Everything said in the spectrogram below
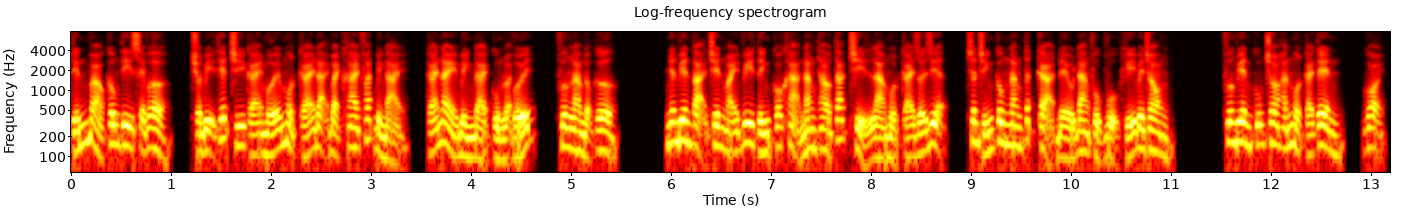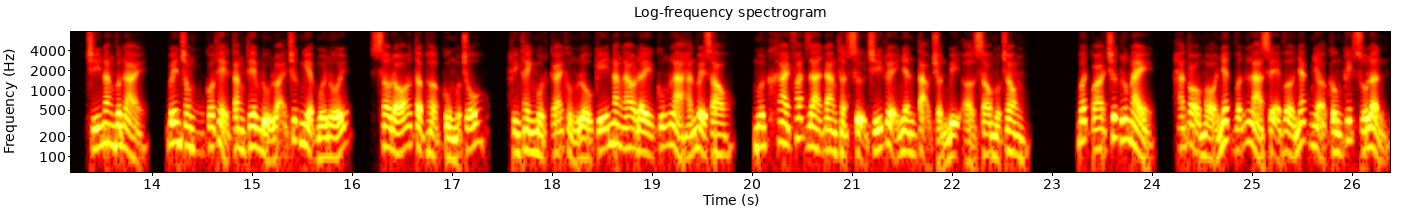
tiến vào công ty server, chuẩn bị thiết trí cái mới một cái đại bạch khai phát bình đại cái này bình đại cùng loại với phương làm động cơ. Nhân viên tại trên máy vi tính có khả năng thao tác chỉ là một cái giới diện, chân chính công năng tất cả đều đang phục vụ khí bên trong. Phương viên cũng cho hắn một cái tên, gọi trí năng vân đài, bên trong có thể tăng thêm đủ loại chức nghiệp mối nối, sau đó tập hợp cùng một chỗ, hình thành một cái khổng lồ kỹ năng ao đây cũng là hắn về sau, muốn khai phát ra đang thật sự trí tuệ nhân tạo chuẩn bị ở sau một trong. Bất quá trước lúc này, hắn tò mò nhất vẫn là sẽ vờ nhắc nhở công kích số lần.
